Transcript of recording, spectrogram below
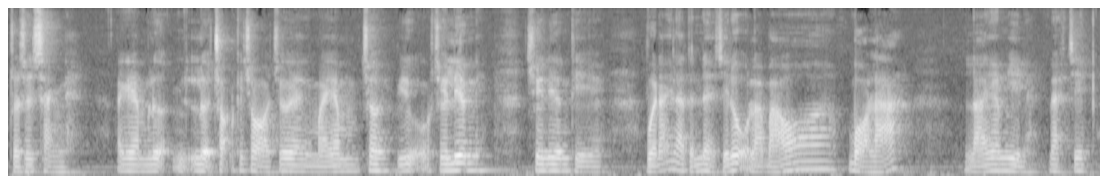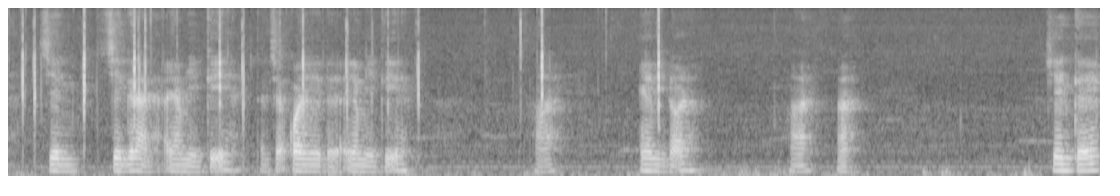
trò chơi sành này anh em lựa lựa chọn cái trò chơi mà em chơi ví dụ chơi liêng đi chơi liêng thì vừa nãy là tấn để chế độ là báo bỏ lá là anh em nhìn này, này trên trên trên cái này, này anh em nhìn kỹ này. tấn sẽ quay để anh em nhìn kỹ này Đấy. anh em nhìn rõ này. Đấy. Này. trên cái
